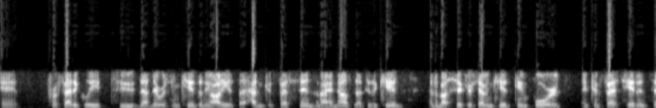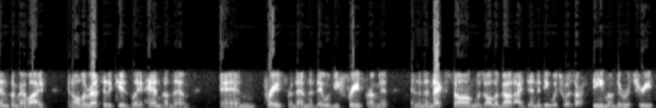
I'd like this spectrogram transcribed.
and prophetically to that there were some kids in the audience that hadn't confessed sins, and I announced that to the kids, and about six or seven kids came forward and confessed hidden sins in their life, and all the rest of the kids laid hands on them and prayed for them that they would be freed from it. And then the next song was all about identity, which was our theme of the retreat,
